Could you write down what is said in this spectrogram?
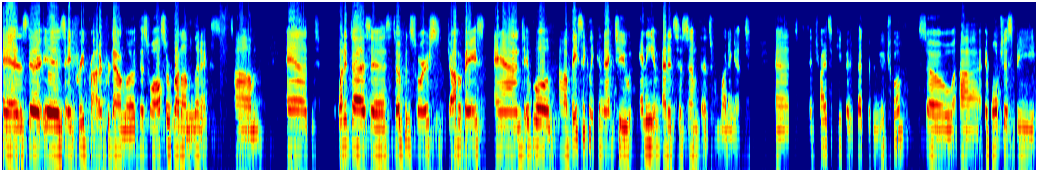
is there is a free product for download. This will also run on Linux. Um, and what it does is it's open source, Java based, and it will uh, basically connect to any embedded system that's running it. And it tries to keep it vendor neutral, so uh, it won't just be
